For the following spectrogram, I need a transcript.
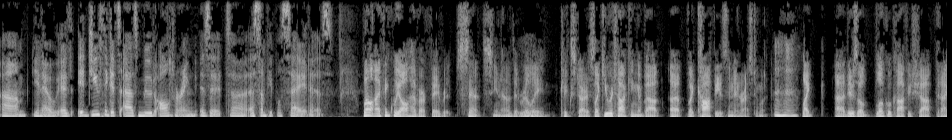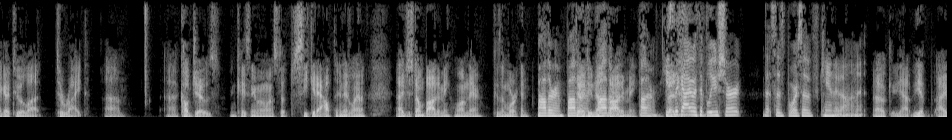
Um, you know, is, it, do you think it's as mood altering as it, uh, as some people say it is? Well, I think we all have our favorite scents, you know, that really mm-hmm. kickstart us. Like you were talking about, uh, like coffee is an interesting one. Mm-hmm. Like uh, there's a local coffee shop that I go to a lot to write, um, uh, called Joe's, in case anyone wants to seek it out in Atlanta. Uh, just don't bother me while I'm there because I'm working. Bother him. Bother don't, him. Do not bother, bother him, me. Bother him. He's But- the guy with the blue shirt that says Boards of Canada on it. Okay, yeah, yeah. I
